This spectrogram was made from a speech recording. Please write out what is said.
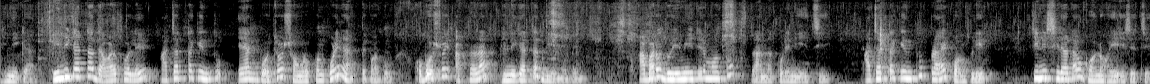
ভিনিগার। ভিনিগারটা দেওয়ার ফলে আচারটা কিন্তু এক বছর সংরক্ষণ করে রাখতে পারব। অবশ্যই আপনারা ভিনিগারটা দিয়ে নেবেন। আবারও দুই মিনিটের মতো রান্না করে নিয়েছি। আচারটা কিন্তু প্রায় কমপ্লিট চিনির শিরাটাও ঘন হয়ে এসেছে।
